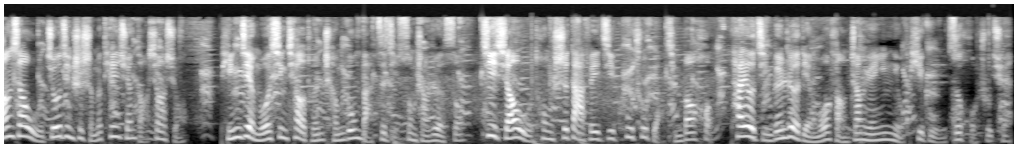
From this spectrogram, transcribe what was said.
王小五究竟是什么天选搞笑熊？凭借魔性翘臀成功把自己送上热搜。继小五痛失大飞机哭出表情包后，他又紧跟热点模仿张元英扭屁股舞姿火出圈。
